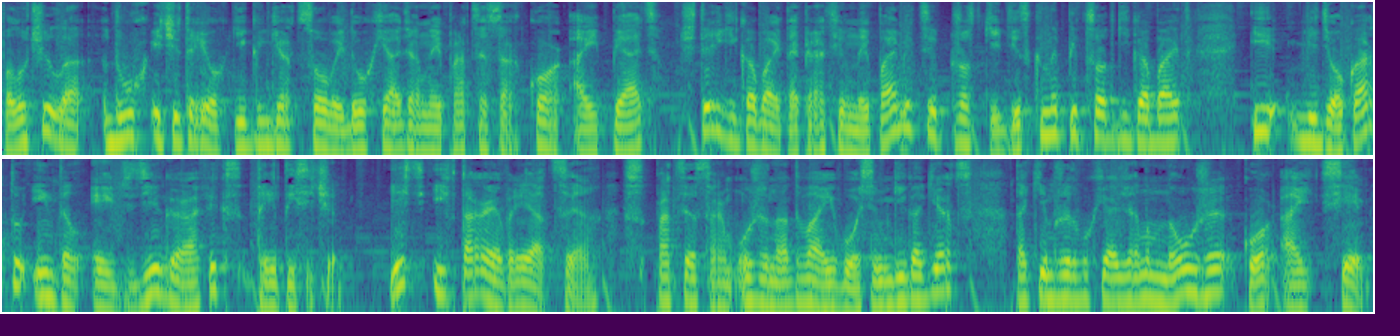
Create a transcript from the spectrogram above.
получила 2,4 ГГц двухъядерный процессор Core i5, 4 ГБ оперативной памяти, жесткий диск на 500 ГБ и видеокарту Intel HD Graphics 3000. Есть и вторая вариация с процессором уже на 2,8 ГГц, таким же двухъядерным, но уже Core i7.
